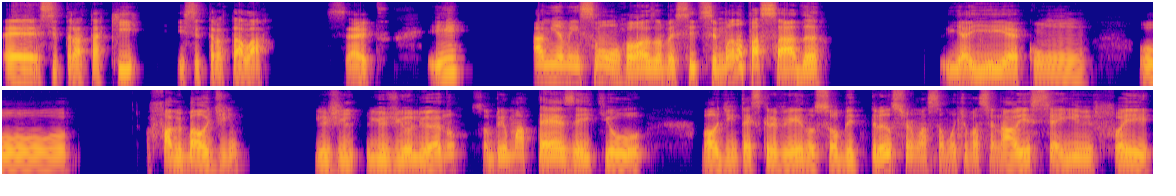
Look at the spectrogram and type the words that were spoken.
é, se trata aqui e se trata lá, certo? E a minha menção honrosa vai ser de semana passada, e aí é com o Fábio Baldin e o, e o Giuliano sobre uma tese aí que o Baldin está escrevendo sobre transformação motivacional. Esse aí foi,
